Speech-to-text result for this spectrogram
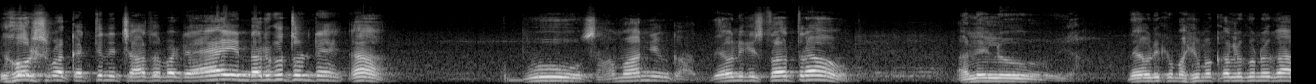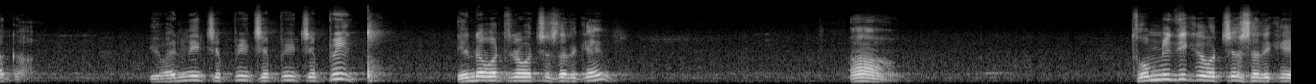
యహోష్మ కత్తిని చాతబట్టి నరుగుతుంటే ఆ, భూ సామాన్యం కాదు. దేవునికి స్తోత్రం. అల్లెలూయ దేవునికి మహిమ కలుగునుగాక. ఇవన్నీ చెప్పి చెప్పి చెప్పి ఎన్నో వచ్చిన వచ్చేసరికి తొమ్మిదికి వచ్చేసరికి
